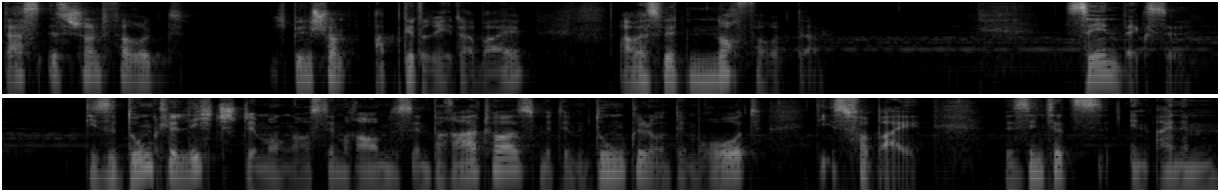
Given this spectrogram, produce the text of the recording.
Das ist schon verrückt. Ich bin schon abgedreht dabei, aber es wird noch verrückter. Szenenwechsel. Diese dunkle Lichtstimmung aus dem Raum des Imperators mit dem Dunkel und dem Rot, die ist vorbei. Wir sind jetzt in einem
